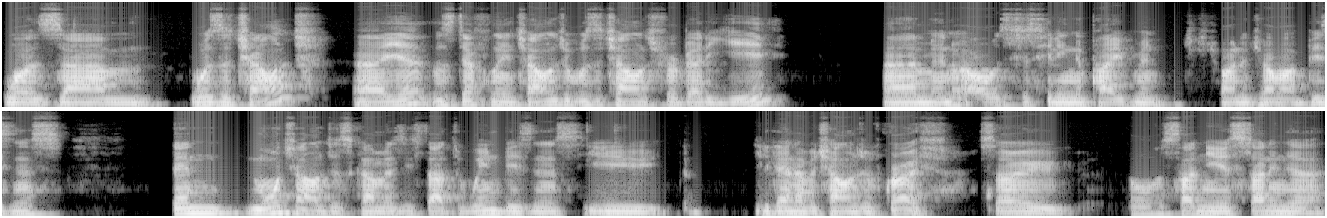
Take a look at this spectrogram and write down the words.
was um, was a challenge. Uh, yeah, it was definitely a challenge. It was a challenge for about a year, um, and I was just hitting the pavement, just trying to drum up business. Then more challenges come as you start to win business. You you then have a challenge of growth. So all of a sudden you're starting to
